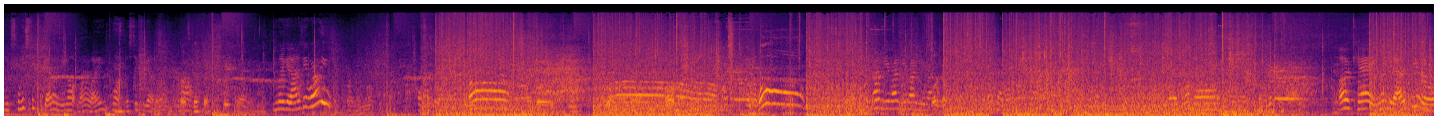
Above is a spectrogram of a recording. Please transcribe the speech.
Luke, can we stick together and you not run away? Come on, let's stick together. Let's get straight out of here. You want to get out of here? Where are you? I'm not- That's. Oh. Whoa! Right here, right here, right here, right Look here. out. Watch out. There's one more. Okay, you want to get out of here or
